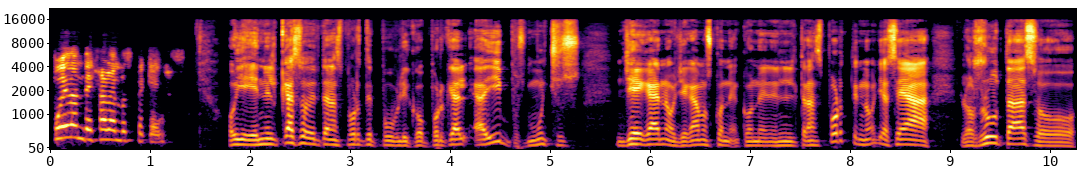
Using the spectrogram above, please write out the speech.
puedan dejar a los pequeños. Oye, en el caso del transporte público, porque ahí pues muchos llegan o llegamos con, con el transporte, ¿no? Ya sea los rutas o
